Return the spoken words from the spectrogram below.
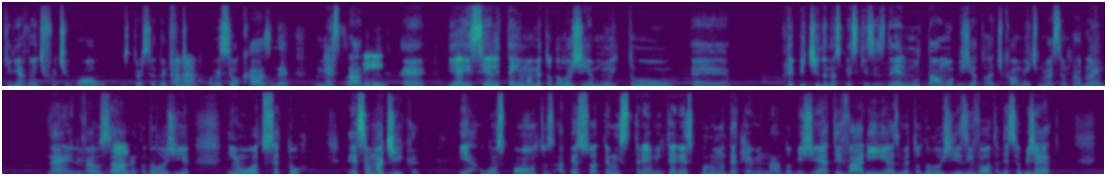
queria ver de futebol, de torcedor de futebol, uhum. como esse é o caso, né? No mestrado. Sim. É, e aí, se ele tem uma metodologia muito é, repetida nas pesquisas dele, mudar um objeto radicalmente não vai ser um problema. Né? Ele vai usar Sim. a metodologia em um outro setor. Essa é uma dica. E em alguns pontos, a pessoa tem um extremo interesse por um determinado objeto e varia as metodologias em volta desse objeto.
